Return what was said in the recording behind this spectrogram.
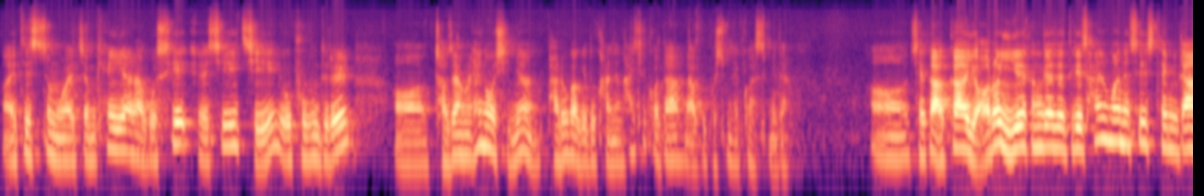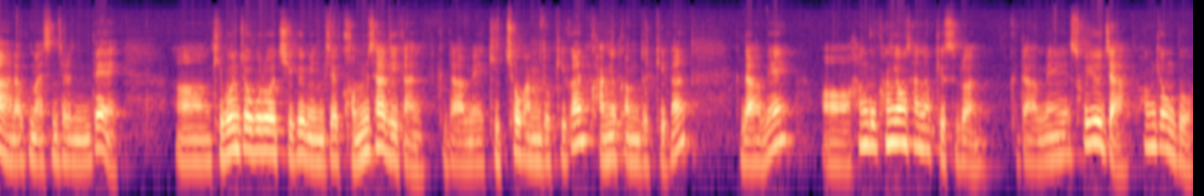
어, etis.or.kr하고 ch 이 부분들을 어, 저장을 해 놓으시면 바로 가기도 가능하실 거다라고 보시면 될 것 같습니다. 어, 제가 아까 여러 이해 관계자들이 사용하는 시스템이다라고 말씀드렸는데 어, 기본적으로 지금 이제 검사 기관, 그 다음에 기초 감독 기관, 광역 감독 기관, 그 다음에 어, 한국환경산업기술원, 그 다음에 소유자, 환경부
